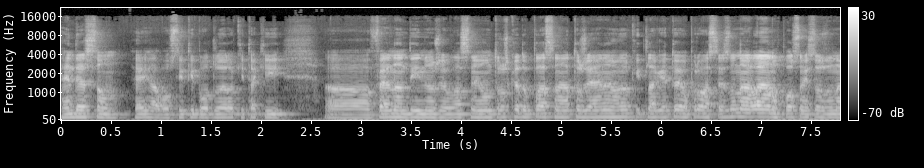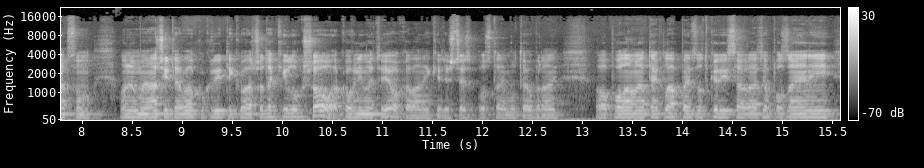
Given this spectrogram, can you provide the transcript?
Henderson, hej, alebo City bol dlhé roky taký uh, Fernandino, že vlastne on troška dopláca na to, že aj na veľký tlak je to jeho prvá sezóna, ale áno, v posledných sezónach som o ňom načítal veľkú kritiku a čo taký Luke Show, ako vnímate jeho chalani, keď ešte ostane mu tej obrany. Podľa mňa ten chlapec, odkedy sa vrátil po zranení,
